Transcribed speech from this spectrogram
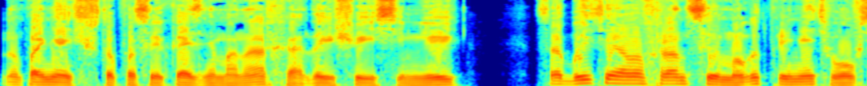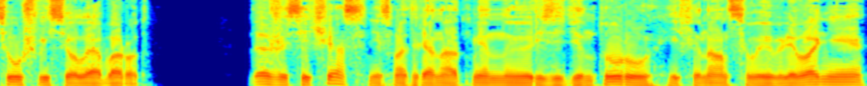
но понять, что после казни монарха, да еще и семьей, события во Франции могут принять вовсе уж веселый оборот. Даже сейчас, несмотря на отменную резидентуру и финансовые вливания,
